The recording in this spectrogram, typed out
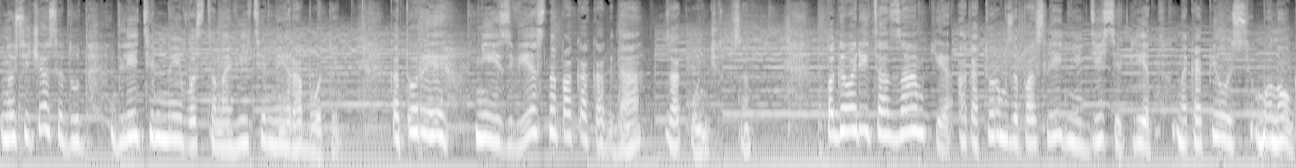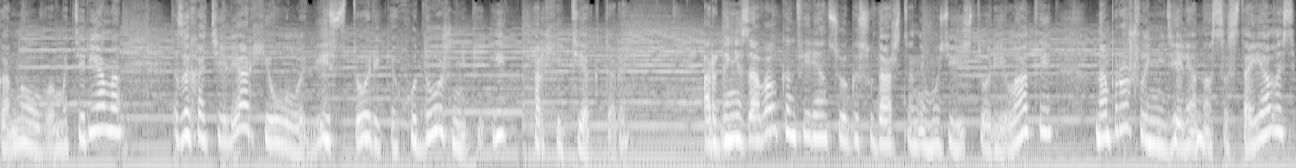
но сейчас идут длительные восстановительные работы, которые неизвестно пока когда закончатся. Поговорить о замке, о котором за последние 10 лет накопилось много нового материала, захотели археологи, историки, художники и архитекторы – организовал конференцию Государственный музей истории Латвии. На прошлой неделе она состоялась,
